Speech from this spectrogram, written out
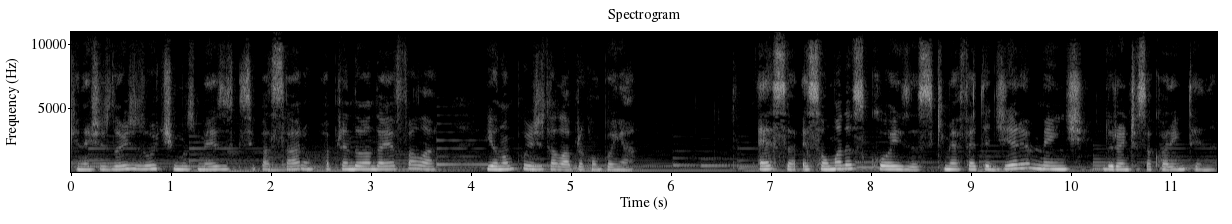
que nestes dois últimos meses que se passaram aprendeu a andar e a falar, e eu não pude estar lá para acompanhar. Essa é só uma das coisas que me afeta diariamente durante essa quarentena.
